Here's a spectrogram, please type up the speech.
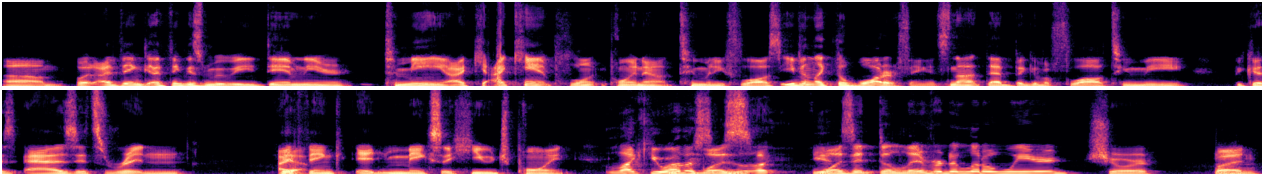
Um, but I think I think this movie damn near to me. I ca- I can't pl- point out too many flaws. Even like the water thing, it's not that big of a flaw to me because as it's written, I think it makes a huge point like you other was like, yeah. was it delivered a little weird? Sure, but Mm-hmm.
